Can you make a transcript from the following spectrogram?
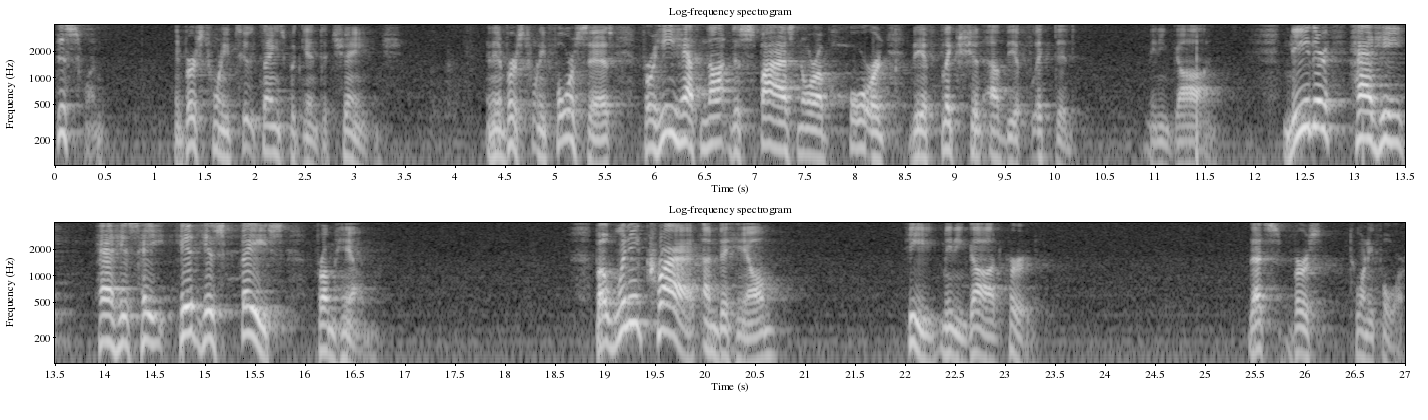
This one, in verse 22, things begin to change. And then verse 24 says, For he hath not despised nor abhorred the affliction of the afflicted, meaning God. Neither had he had his hid his face from him. But when he cried unto him, he, meaning God, heard. That's verse 24.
